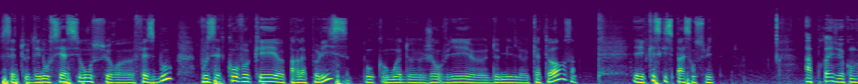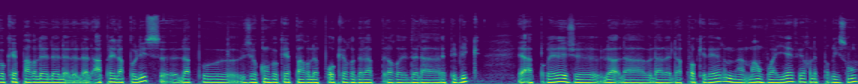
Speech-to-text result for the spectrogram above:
cette dénonciation sur euh, Facebook, vous êtes convoqué euh, par la police, donc au mois de janvier 2014. Et qu'est-ce qui se passe ensuite? Après, je convoqué par le, après la police, la, je convoqué par le procureur de la, de la République. Et après, je, la, la, la, procureure m'a envoyé vers la prison.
